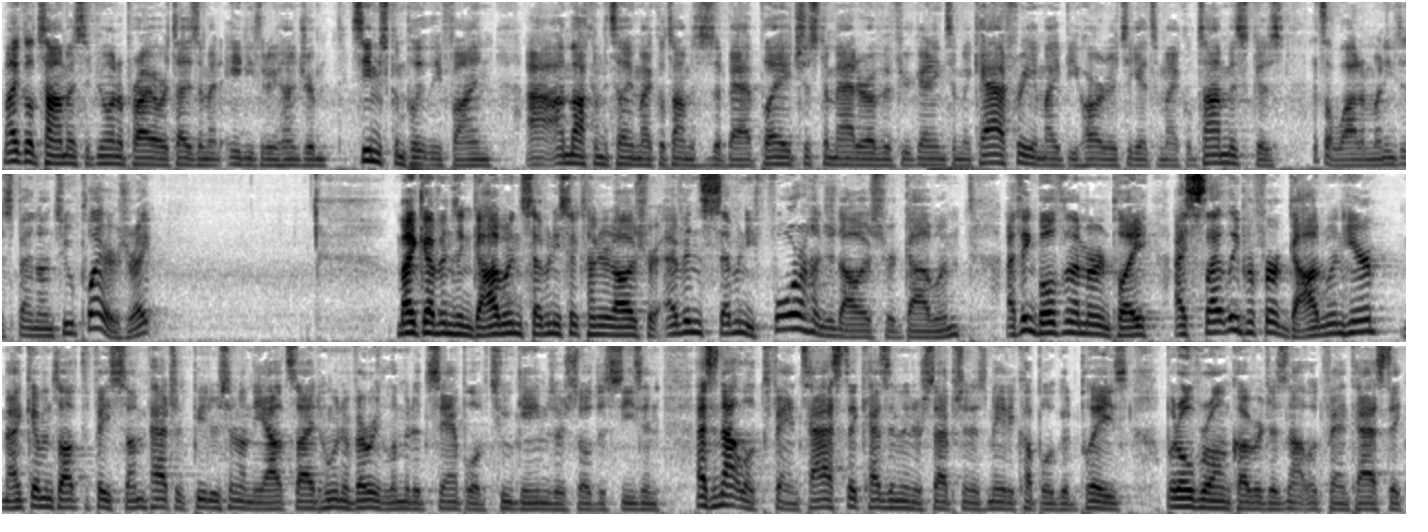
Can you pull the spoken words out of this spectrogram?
Michael Thomas, if you want to prioritize him at 8,300, seems completely fine. Uh, I'm not going to tell you Michael Thomas is a bad play. It's just a matter of if you're getting to McCaffrey, it might be harder to get to Michael Thomas because that's a lot of money to spend on two players, right? Mike Evans and Godwin, $7,600 for Evans, $7,400 for Godwin. I think both of them are in play. I slightly prefer Godwin here. Mike Evans will have to face some Patrick Peterson on the outside, who in a very limited sample of two games or so this season has not looked fantastic, has an interception, has made a couple of good plays, but overall in coverage has not looked fantastic.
